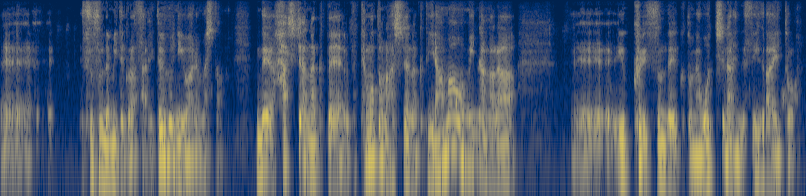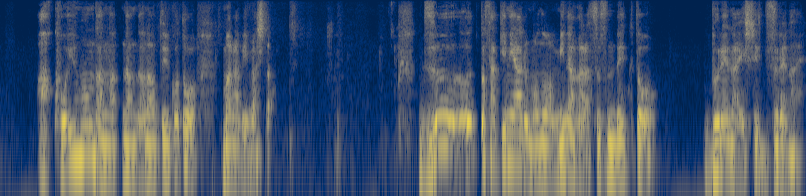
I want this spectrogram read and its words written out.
え進んでみてくださいというふうに言われました。で橋じゃなくて手元の橋じゃなくて山を見ながらえー、ゆっくり進んでいくとね落ちないんです意外とあこういうもんだななんだなということを学びましたずっと先にあるものを見ながら進んでいくとぶれないしずれない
